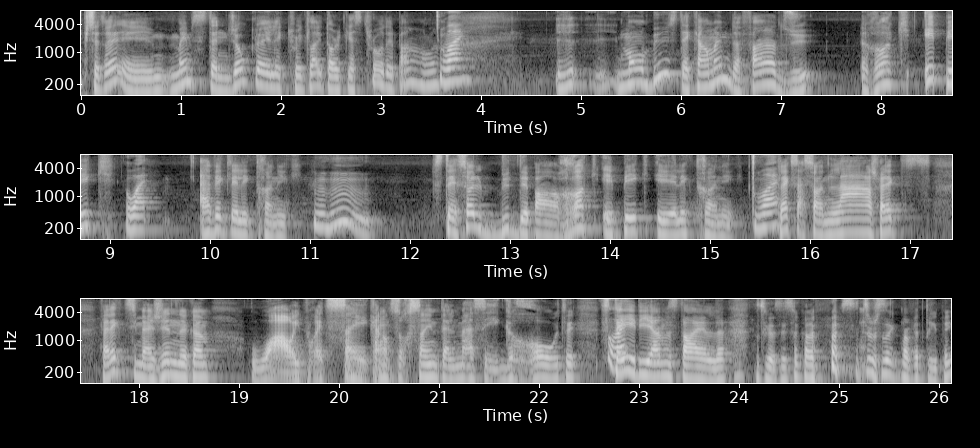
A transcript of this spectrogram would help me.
puis je te dirais, même si c'était une joke, là, Electric Light Orchestra au départ, là, Ouais. l- mon but, c'était quand même de faire du rock épique Ouais. avec l'électronique. Mhm. C'était ça le but de départ, rock épique et électronique. Ouais. Fallait que ça sonne large, fallait que fallait que tu imagines là, comme Wow, il pourrait être 50 sur scène tellement c'est gros, tu sais. Stadium style. Là. En tout cas, c'est ça quand même- c'est toujours ça qui m'a fait triper.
